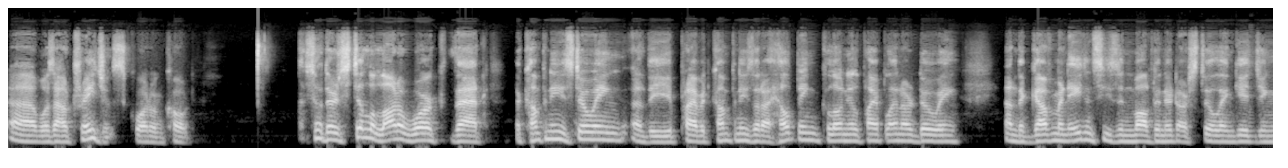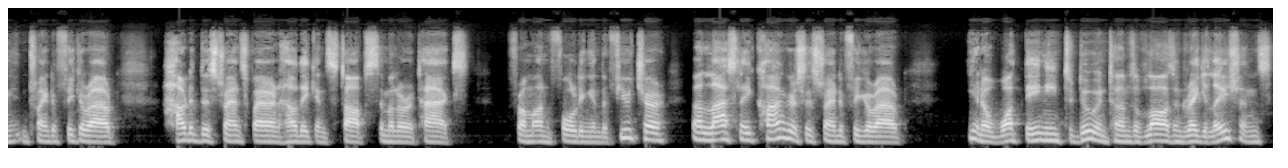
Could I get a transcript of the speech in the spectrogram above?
uh, was outrageous, quote unquote. So there's still a lot of work that the company is doing, uh, the private companies that are helping Colonial Pipeline are doing, and the government agencies involved in it are still engaging in trying to figure out how did this transpire and how they can stop similar attacks from unfolding in the future. And lastly, Congress is trying to figure out you know what they need to do in terms of laws and regulations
